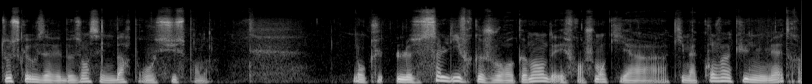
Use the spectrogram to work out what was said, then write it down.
Tout ce que vous avez besoin, c'est une barre pour vous suspendre. Donc le seul livre que je vous recommande, et franchement qui m'a qui convaincu de m'y mettre,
